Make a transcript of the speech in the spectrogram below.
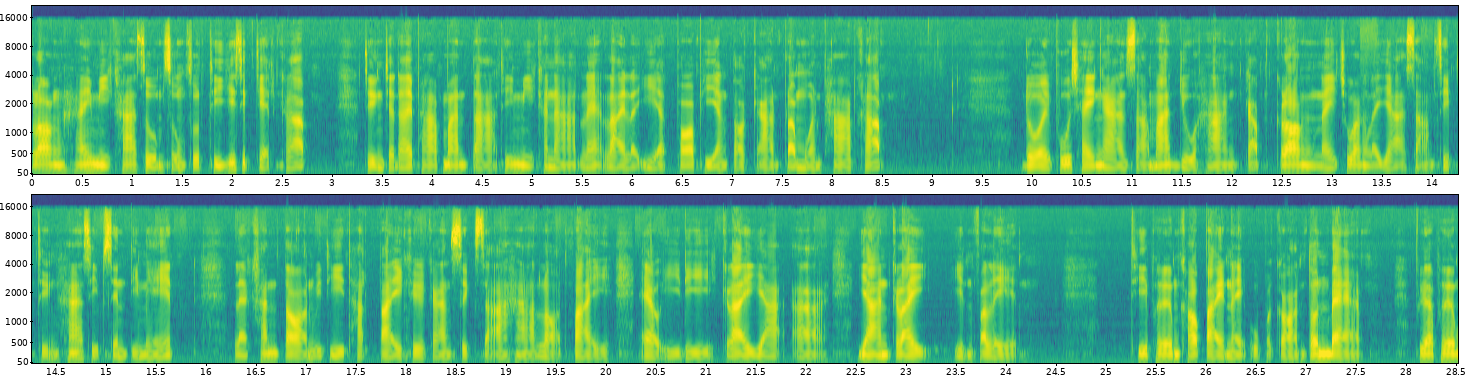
กล้องให้มีค่าซูมสูงสุดที่ 27 ครับ จึงจะได้ภาพม่านตาที่มีขนาดและรายละเอียดพอเพียงต่อการประมวลภาพครับ โดยผู้ใช้งานสามารถอยู่ห่างกับกล้องในช่วงระยะ 30-50 เซนติเมตร และขั้นตอนวิธีถัดไปคือการศึกษาหาหลอดไฟ LED ใกล้ยายานใกลอินฟราเรดที่เพิ่มเข้าไปในอุปกรณ์ต้นแบบ เพื่อเพิ่ม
